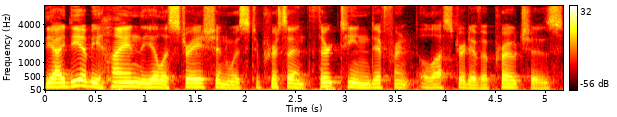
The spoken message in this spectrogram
The idea behind the illustration was to present 13 different illustrative approaches,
